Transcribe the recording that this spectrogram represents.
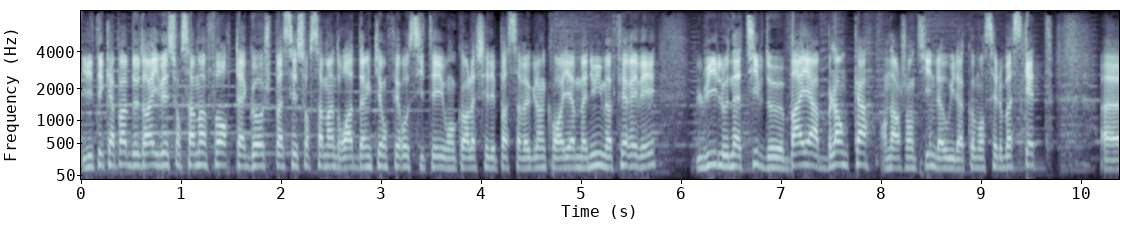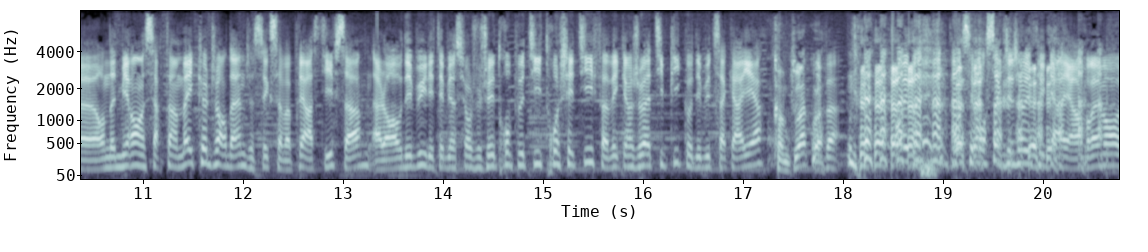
Il était capable de driver sur sa main forte, la gauche, passer sur sa main droite, dunker en férocité ou encore lâcher des passes aveugles incroyables. Manu, il m'a fait rêver. Lui, le natif de Bahia Blanca en Argentine, là où il a commencé le basket, euh, en admirant un certain Michael Jordan. Je sais que ça va plaire à Steve, ça. Alors au début, il était bien sûr jugé trop petit, trop chétif, avec un jeu atypique au début de sa carrière. Comme toi, quoi. Bah, moi, c'est pour ça que j'ai jamais fait carrière. Vraiment,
